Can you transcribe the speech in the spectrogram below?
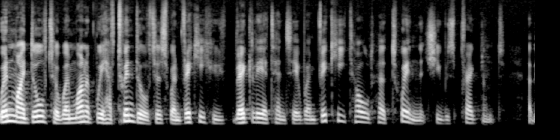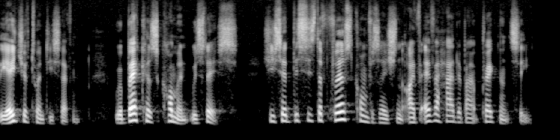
when my daughter, when one of we have twin daughters, when Vicky, who regularly attends here, when Vicky told her twin that she was pregnant at the age of 27, Rebecca's comment was this. She said, This is the first conversation I've ever had about pregnancy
